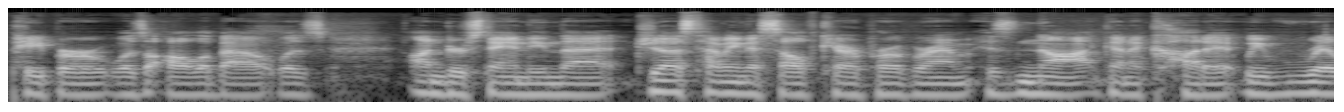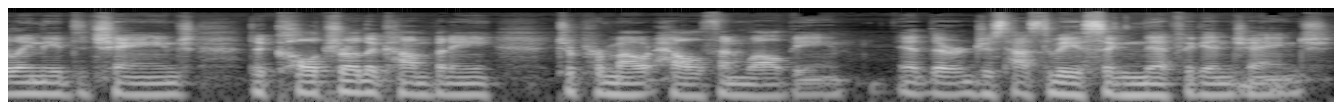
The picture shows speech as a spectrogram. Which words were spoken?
paper was all about was understanding that just having a self-care program is not going to cut it we really need to change the culture of the company to promote health and well-being there just has to be a significant change.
